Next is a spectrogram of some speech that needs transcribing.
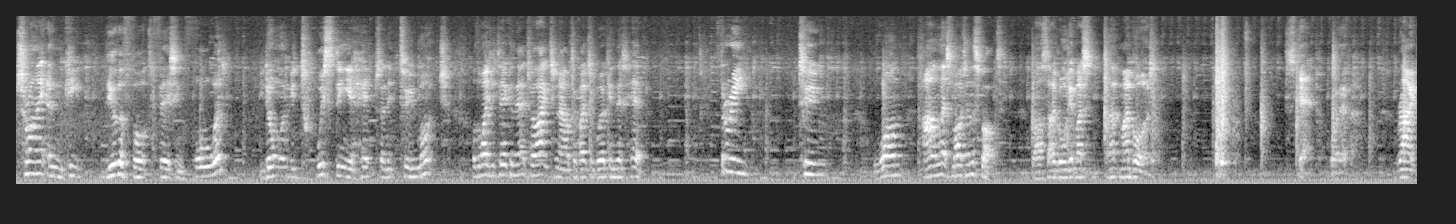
Try and keep the other foot facing forward. You don't want to be twisting your hips on it too much. Otherwise you're taking the actual action out of actually working this hip. Three, two, one, and let's march on the spot. Whilst I go and get my, uh, my board. Step, whatever. Right,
